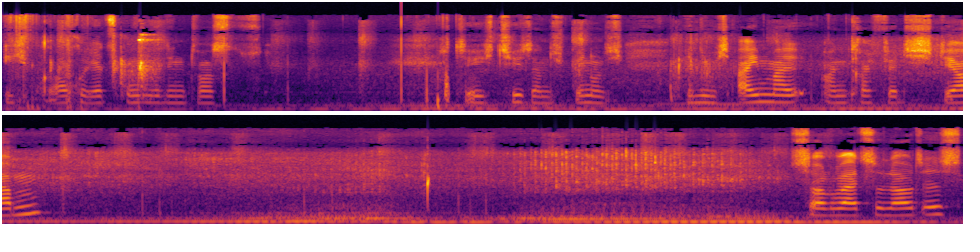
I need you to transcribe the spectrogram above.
ich brauche jetzt unbedingt was. Ich an ich bin und ich, wenn ich mich einmal angreift, werde ich sterben. Sorry, weil es so laut ist.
